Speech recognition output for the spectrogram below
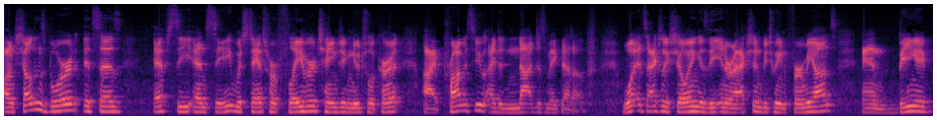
On Sheldon's board, it says FCNC, which stands for Flavor Changing Neutral Current. I promise you, I did not just make that up. What it's actually showing is the interaction between fermions, and being a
